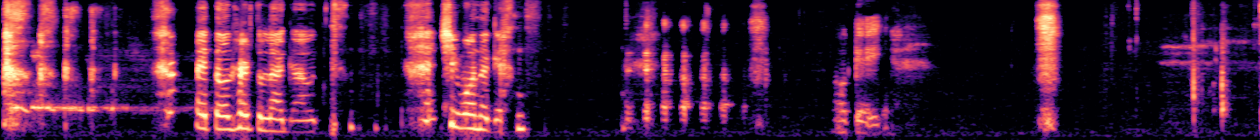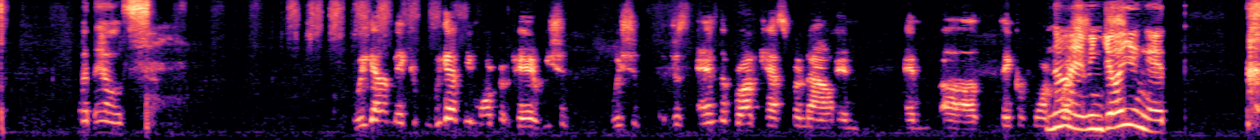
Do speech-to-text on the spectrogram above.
I told her to log out. She won again. Okay. What else? We gotta make. We gotta be more prepared. We should. We should just end the broadcast for now and and uh, think of more. No, questions. I'm enjoying it.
